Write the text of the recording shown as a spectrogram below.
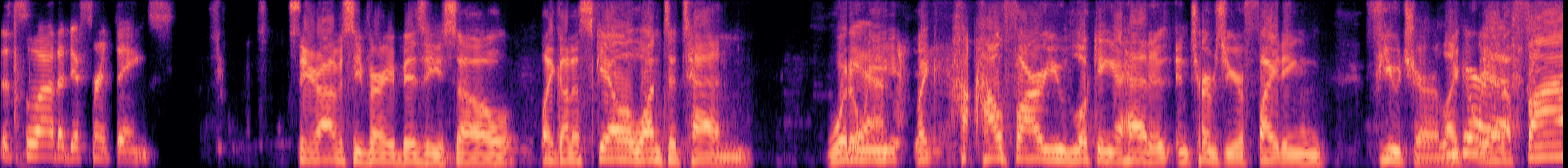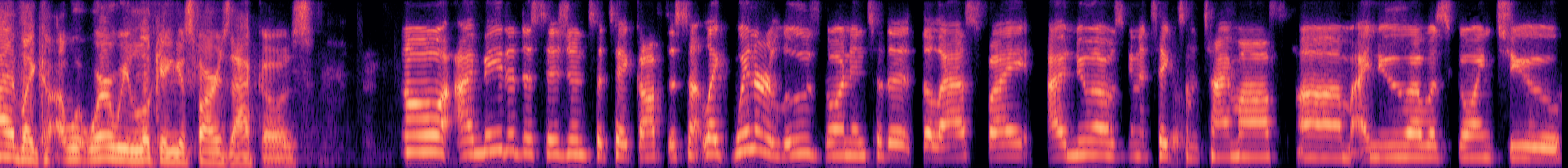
it's a lot of different things. So you're obviously very busy. So like on a scale of one to ten, what are Yeah. we like? H- how far are you looking ahead in terms of your fighting future? Like, are we at a five? Like, wh- where are we looking as far as that goes? So I made a decision to take off the sun, like win or lose going into the the last fight. I knew I was going to take some time off. Um, I knew I was going to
